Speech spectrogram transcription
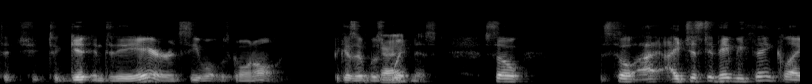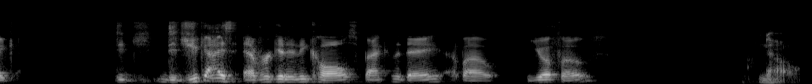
to to get into the air and see what was going on because it was Okay. witnessed. So, so I, I just it made me think like, did did you guys ever get any calls back in the day about UFOs, No.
